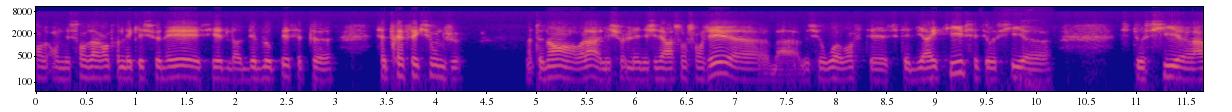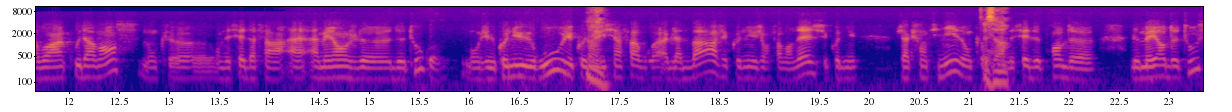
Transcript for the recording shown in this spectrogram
on est sans arrêt en train de les questionner essayer de leur développer cette euh, cette réflexion de jeu. Maintenant voilà les, les générations ont changé. Euh, bah, Monsieur Roux avant c'était directif. C'était aussi euh, c'était aussi euh, avoir un coup d'avance. Donc, euh, on essaie de faire un, un mélange de, de tout. Quoi. Bon, j'ai connu Roux, j'ai connu Ouais. Lucien Fabre à Gladbach, j'ai connu Jean Fernandez, j'ai connu Jacques Santini. Donc, C'est on essaie de prendre euh, le meilleur de tous,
